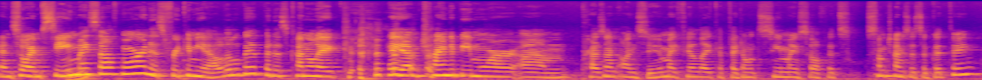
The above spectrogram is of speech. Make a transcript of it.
And so I'm seeing myself more and it's freaking me out a little bit, but it's kind of like, hey, I'm trying to be more um, present on Zoom. I feel like if I don't see myself, it's sometimes it's a good thing,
